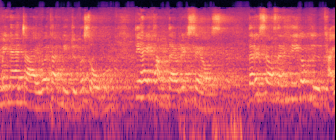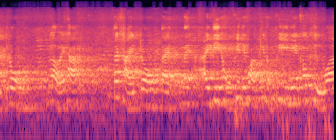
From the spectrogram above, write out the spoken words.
ไม่แน่ใจว่าท่านมีจุดประสงค์ที่ให้ทำ direct sales direct sales ในที่นี้ก็คือขายตรงนึกออกไหมคะถ้าขายตรงแต่ในไอเดียของพี่ในความคิดของพี่เนี่ยก็คือว่า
